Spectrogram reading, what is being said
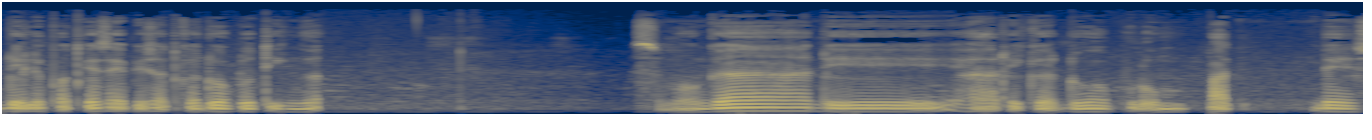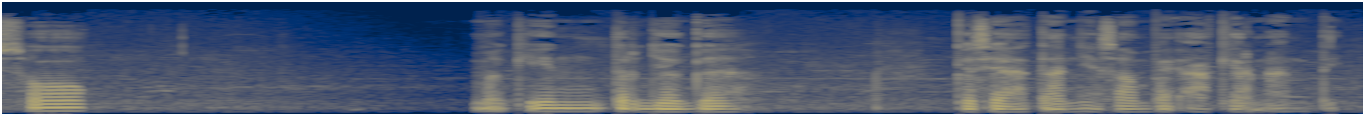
Daily Podcast episode ke-23. Semoga di hari ke-24 besok makin terjaga kesehatannya sampai akhir nanti.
